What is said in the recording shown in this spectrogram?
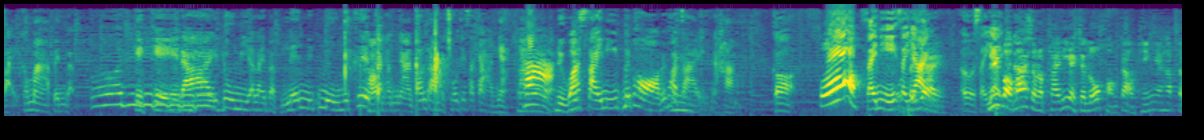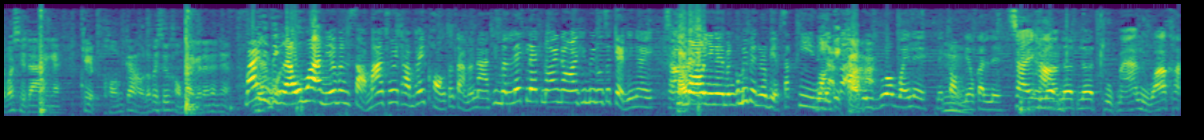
ใส่เข้ามาเป็นแบบเออดีเก๋ๆได้ดูมีอะไรแบบเล่นนิดนึงไม่เครียดกับการทำงานต้อนรับในช่วงเทศกาลไงค่ะ หรือว่าไซส์นี้ไม่พอไม่พอใจนะคะ ก็ โอ้ ไซส์นี้ไซส์ใหญ่ เออไซส์ใหญ่นี่บอกมากได้สำหรับใครที่อยากจะโละของเก่าทิ้งนะครับ แต่ว่าเสียดายไง เก็บของเก่าแล้วไปซื้อของใหม่ก็ได้นะเนี่ยไม่จริงๆแล้วว่าอันเนี้ยมันสามารถช่วยทำให้ของต่างๆนานาที่มันเล็กๆ น้อยๆ ที่ไม่รู้จะเก็บยังไงใช่คือมองยังไงมันก็ไม่เป็นระเบียบสักทีนึงวางอะเก็บก็เอาไปรวบไว้เลยในกล่องอืมเดียวกันเลยใช่ค่ะ เลิศเลิศเลิศ ถูกไหมหรือว่าใคร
